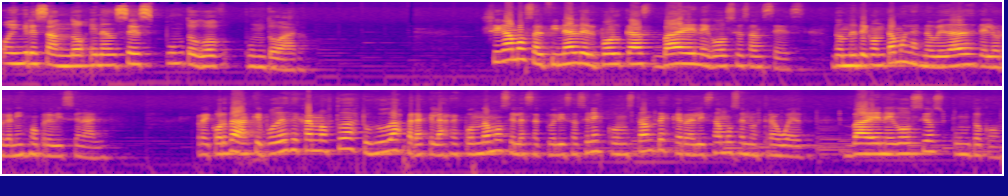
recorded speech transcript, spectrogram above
o ingresando en anses.gov.ar. Llegamos al final del podcast BAE Negocios ANSES, donde te contamos las novedades del organismo previsional. Recordá que podés dejarnos todas tus dudas para que las respondamos en las actualizaciones constantes que realizamos en nuestra web, baenegocios.com.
